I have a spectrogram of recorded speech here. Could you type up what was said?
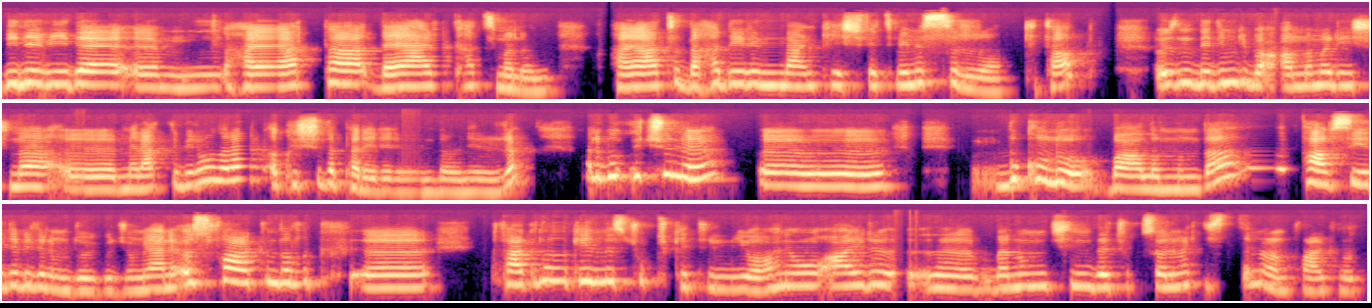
bir nevi de e, hayatta değer katmanın, hayatı daha derinden keşfetmenin sırrı kitap. Yüzden dediğim gibi anlam arayışına e, meraklı biri olarak akışı da paralelinde öneririm. Hani bu üçünü e, bu konu bağlamında tavsiye edebilirim Duygucuğum. Yani öz farkındalık e, farkındalık kelimesi çok tüketiliyor. Hani o ayrı e, ben onun için de çok söylemek istemiyorum farkındalık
